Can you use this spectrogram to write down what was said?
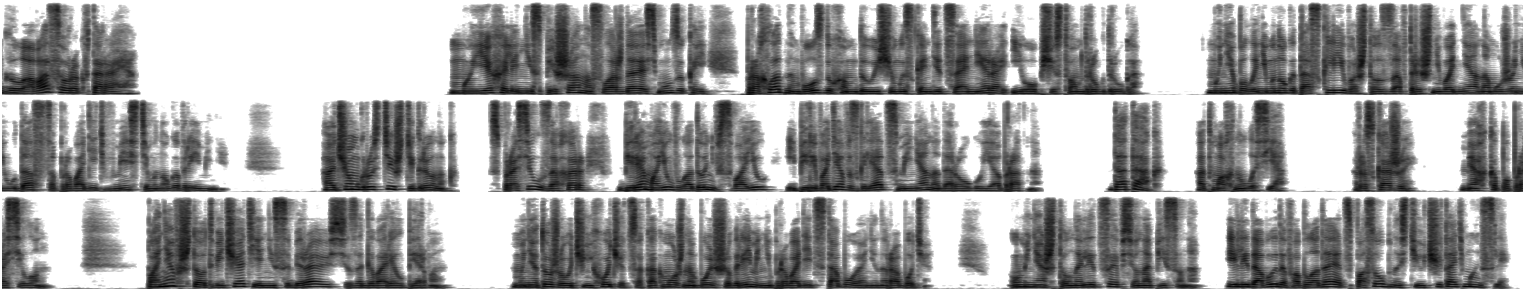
Глава 42. Мы ехали не спеша, наслаждаясь музыкой, прохладным воздухом, дующим из кондиционера и обществом друг друга. Мне было немного тоскливо, что с завтрашнего дня нам уже не удастся проводить вместе много времени. «О чем грустишь, тигренок?» — спросил Захар, беря мою в ладонь в свою и переводя взгляд с меня на дорогу и обратно. «Да так», — отмахнулась я. «Расскажи», мягко попросил он. Поняв, что отвечать я не собираюсь, заговорил первым. Мне тоже очень хочется как можно больше времени проводить с тобой, а не на работе. У меня что, на лице все написано? Или Давыдов обладает способностью читать мысли?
